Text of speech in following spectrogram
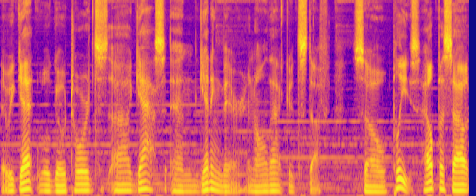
that we get will go towards uh, gas and getting there and all that good stuff. So please help us out.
